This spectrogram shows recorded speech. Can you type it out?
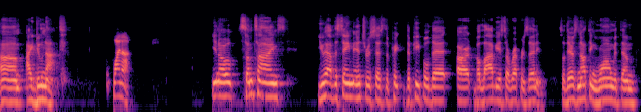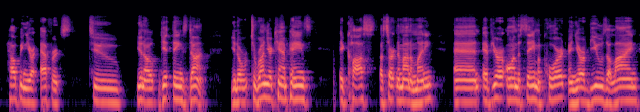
Um, I do not. Why not? You know, sometimes you have the same interests as the the people that are the lobbyists are representing. So there's nothing wrong with them helping your efforts to, you know, get things done. You know, to run your campaigns, it costs a certain amount of money. And if you're on the same accord and your views align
